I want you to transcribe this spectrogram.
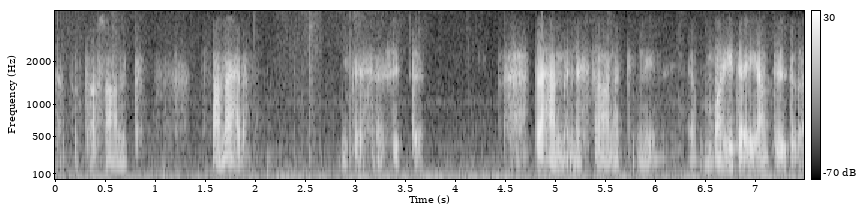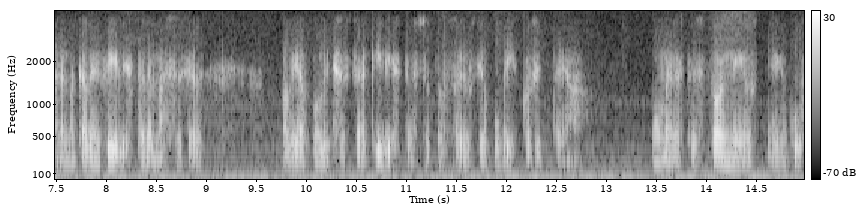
Ja tota, saa nyt saa nähdä, miten se sitten äh, tähän mennessä ainakin. Niin, ja mä itse ihan tyytyväinen. Mä kävin fiilistelemässä siellä Paviapoliksessa ja Kivistössä tuossa just joku viikko sitten. Ja mun mielestä se toimii just niin kuin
